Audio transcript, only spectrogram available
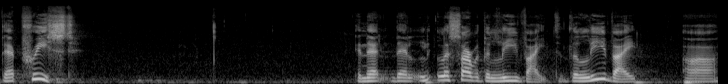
that priest, and that, that let's start with the Levite. The Levite uh,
